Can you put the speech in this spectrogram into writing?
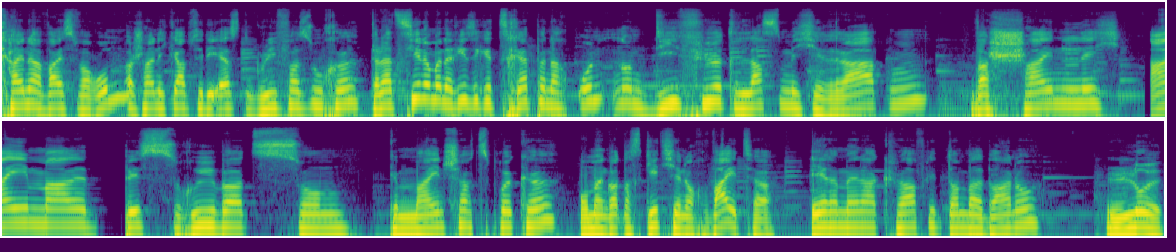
Keiner weiß warum. Wahrscheinlich gab es hier die ersten Grief-Versuche. Dann hat es hier nochmal eine riesige Treppe nach unten und die führt, lass mich raten, wahrscheinlich einmal bis rüber zum Gemeinschaftsbrücke. Oh mein Gott, das geht hier noch weiter. Ehremänner, Craftlead, Don Balbano. Lull.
